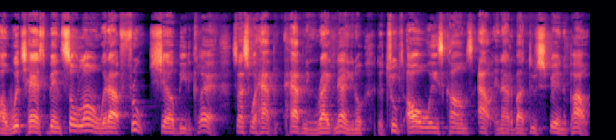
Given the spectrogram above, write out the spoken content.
uh, which has been so long without fruit shall be declared. So that's what happen, happening right now. You know, the truth always comes out and out about through the spirit and the power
